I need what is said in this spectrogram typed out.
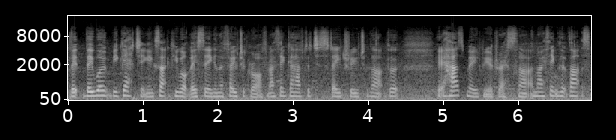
they, won't be getting exactly what they're seeing in the photograph. And I think I have to, stay true to that. But it has made me address that. And I think that that's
